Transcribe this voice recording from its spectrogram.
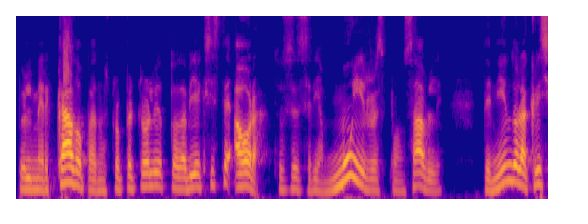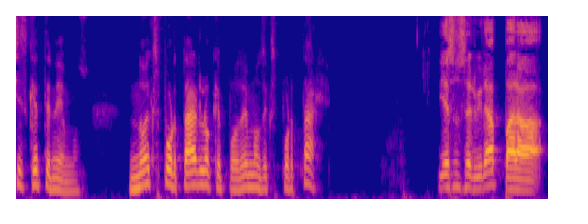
pero el mercado para nuestro petróleo todavía existe ahora, entonces sería muy irresponsable, teniendo la crisis que tenemos, no exportar lo que podemos exportar. Y eso servirá para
